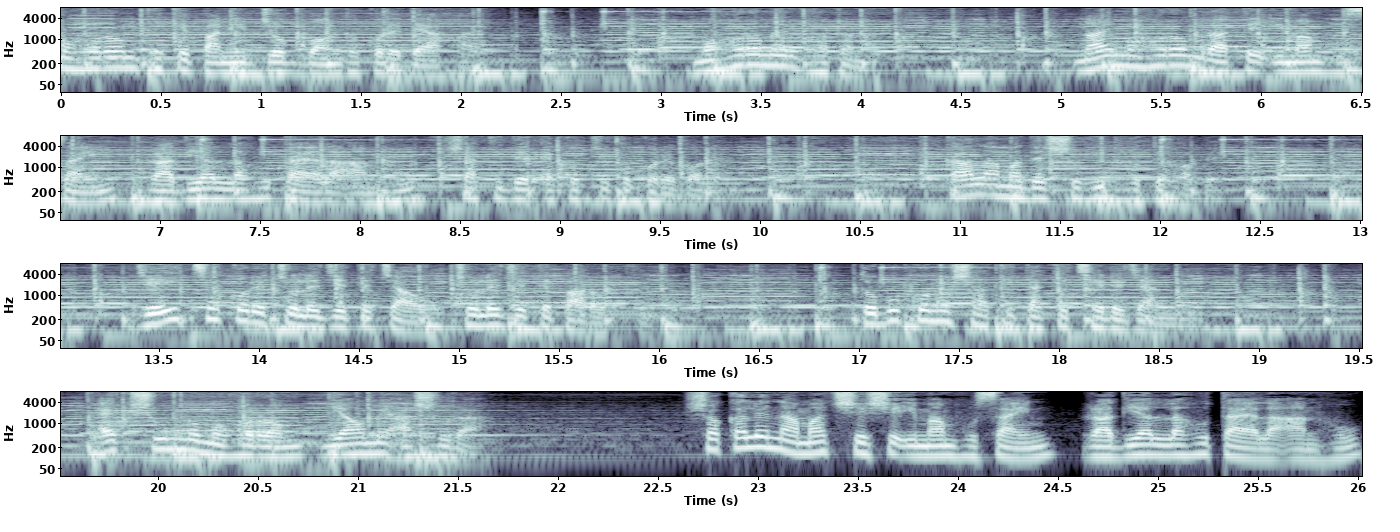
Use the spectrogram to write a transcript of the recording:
মহরম থেকে পানির যোগ বন্ধ করে দেয়া হয়। মহরমের ঘটনা। নয় মহরম রাতে ইমাম হুসাইন রাদিয়াল্লাহু তায়ালা আনহু সাথীদের একত্রিত করে বলেন, কাল আমাদের শহীদ হতে হবে। যে ইচ্ছা করে চলে যেতে চাও, চলে যেতে পারো। তবু কোনো সাথী তাকে ছেড়ে যাননি। এক শূন্য মহরম ইয়ামে আশুরা সকালে নামাজ শেষে ইমাম হুসাইন রাদিয়াল্লাহু তায়ালা আনহু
